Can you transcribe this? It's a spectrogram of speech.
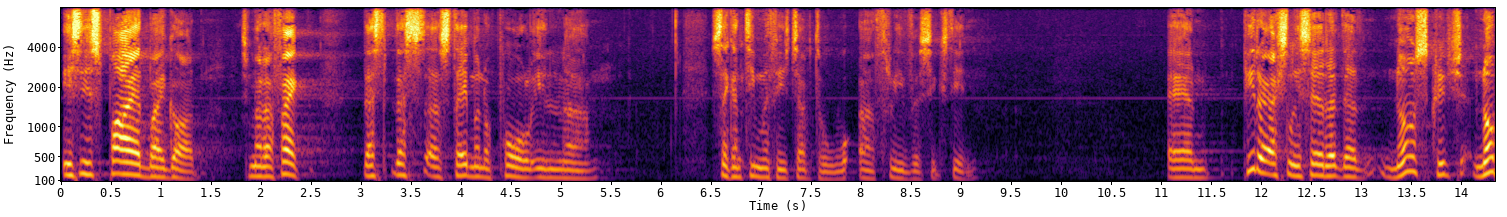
is inspired by God. As a matter of fact, that's, that's a statement of Paul in, uh, 2 Timothy chapter uh, 3, verse 16. And Peter actually said that, that no scripture, no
